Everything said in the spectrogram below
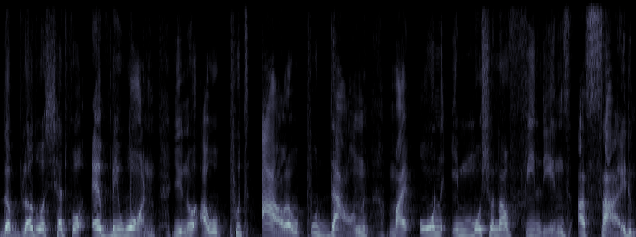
the blood was shed for everyone. You know, I will put out, I will put down my own emotional feelings aside,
